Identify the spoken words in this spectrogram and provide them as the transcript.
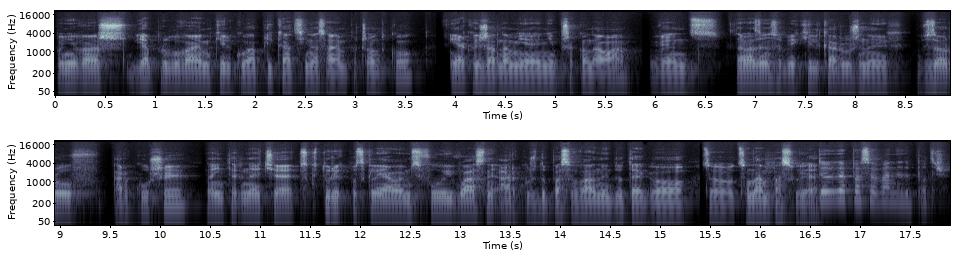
Ponieważ ja próbowałem kilku aplikacji na samym początku, jakoś żadna mnie nie przekonała, więc znalazłem sobie kilka różnych wzorów arkuszy na internecie, z których posklejałem swój własny arkusz dopasowany do tego, co, co nam pasuje. Dopasowany do potrzeb.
